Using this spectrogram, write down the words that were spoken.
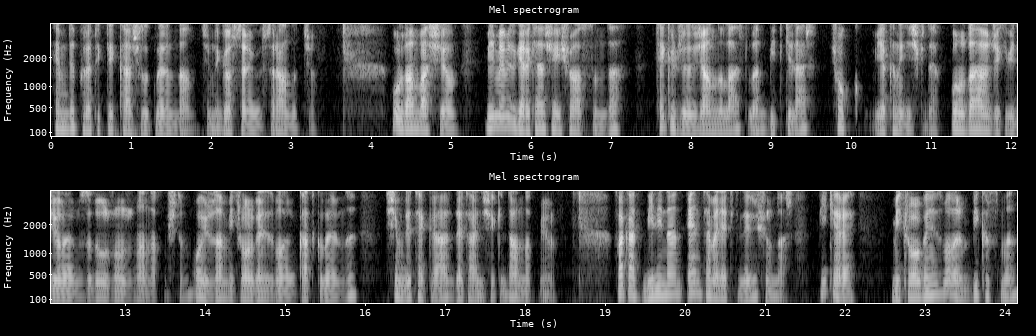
hem de pratikteki karşılıklarından şimdi göstere göstere anlatacağım. Buradan başlayalım. Bilmemiz gereken şey şu aslında. Tek hücreli canlılarla bitkiler çok yakın ilişkide. Bunu daha önceki videolarımızda da uzun uzun anlatmıştım. O yüzden mikroorganizmaların katkılarını şimdi tekrar detaylı şekilde anlatmıyorum. Fakat bilinen en temel etkileri şunlar. Bir kere mikroorganizmaların bir kısmı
